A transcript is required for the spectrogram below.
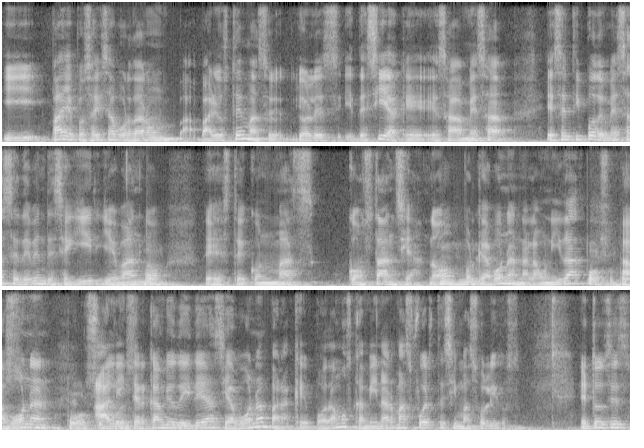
y vaya, pues ahí se abordaron varios temas. Eh, yo les decía que esa mesa, ese tipo de mesas se deben de seguir llevando este, con más constancia, ¿no? Porque abonan a la unidad, abonan al intercambio de ideas y abonan para que podamos caminar más fuertes y más sólidos. Entonces,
